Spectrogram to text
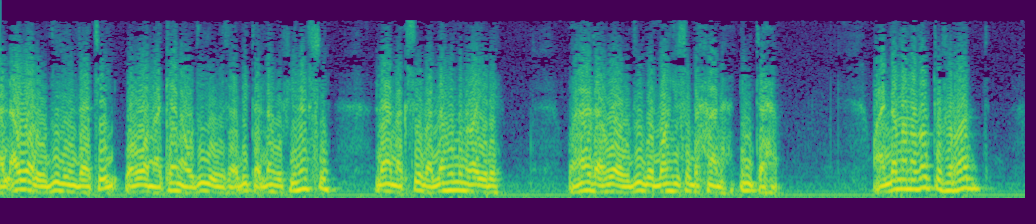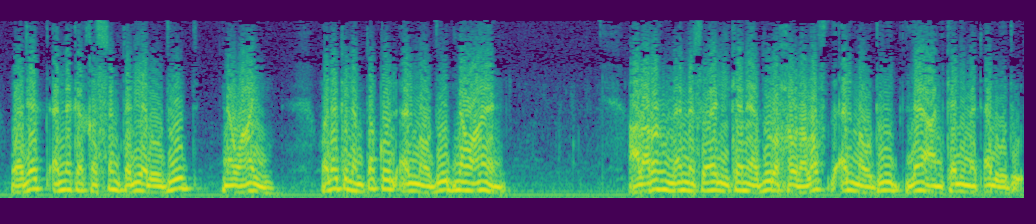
الأول وجود ذاتي وهو ما كان وجوده ثابتا له في نفسه لا مكسوبا له من غيره. وهذا هو وجود الله سبحانه انتهى. وعندما نظرت في الرد وجدت أنك قسمت لي الوجود نوعين ولكن لم تقل الموجود نوعان. على الرغم من أن سؤالي كان يدور حول لفظ الموجود لا عن كلمة الوجود.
